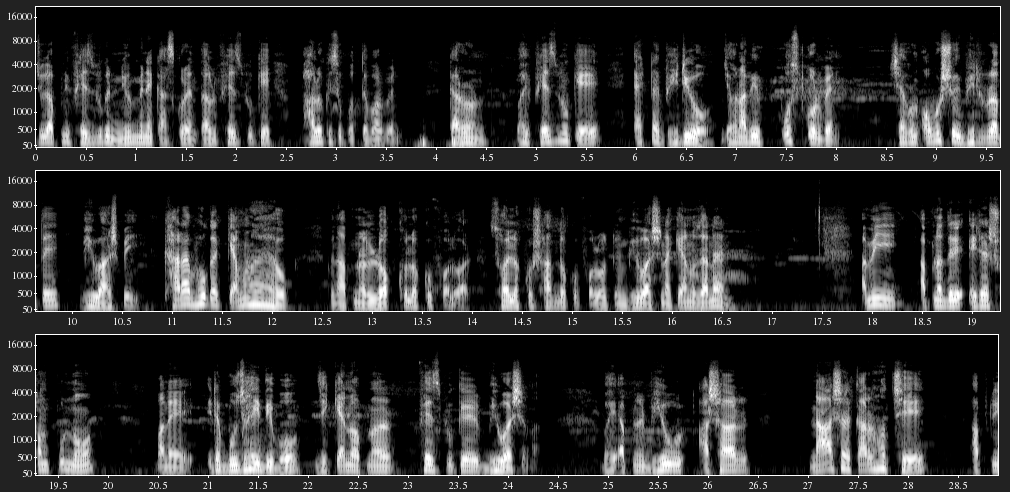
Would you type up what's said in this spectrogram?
যদি আপনি ফেসবুকের নিয়ম মেনে কাজ করেন, তাহলে ফেসবুকে ভালো কিছু করতে পারবেন। কারণ, ভাই ফেসবুকে একটা ভিডিও যখন আপনি পোস্ট করবেন সেখন অবশ্যই ভিডিওটাতে ভিউ আসবেই। খারাপ হোক আর কেমন হয় হোক, কিন্তু আপনার লক্ষ লক্ষ ফলোয়ার ছয় লক্ষ, সাত লক্ষ ফলোয়ার কিন্তু ভিউ আসে না। কেন জানেন? আমি আপনাদের এটা সম্পূর্ণ মানে এটা বুঝাই দেব যে কেন আপনার ফেসবুকে ভিউ আসে না। ভাই, আপনার ভিউ আসার, না আসার কারণ হচ্ছে আপনি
